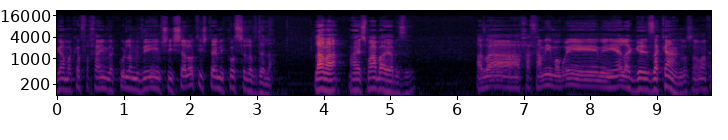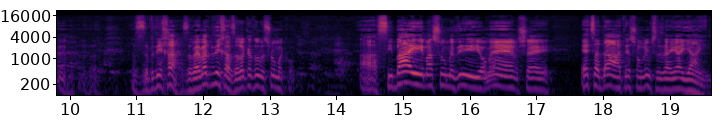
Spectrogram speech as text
גם הכף החיים וכולם מביאים, שאישה לא תשתה מכוס של הבדלה. למה? מה יש, מה הבעיה בזה? אז החכמים אומרים, יהיה לה זקן, לא שמעתם? זה בדיחה, זה באמת בדיחה, זה לא כתוב בשום מקום. הסיבה היא, מה שהוא מביא, אומר שעץ הדעת, יש אומרים שזה היה יין.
